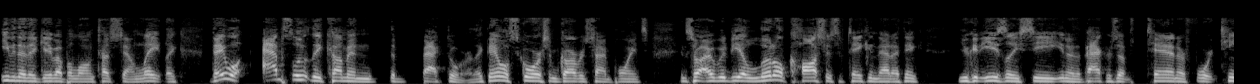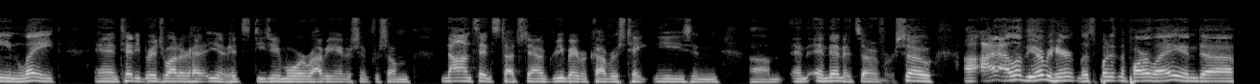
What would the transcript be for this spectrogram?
even though they gave up a long touchdown late, like they will absolutely come in the back door. Like they will score some garbage time points. And so I would be a little cautious of taking that. I think you could easily see, you know, the Packers up 10 or 14 late and Teddy Bridgewater, had, you know, hits DJ Moore, Robbie Anderson for some nonsense touchdown. Green Bay recovers, take knees and, um, and, and then it's over. So, uh, I, I love the over here. Let's put it in the parlay. And, uh,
